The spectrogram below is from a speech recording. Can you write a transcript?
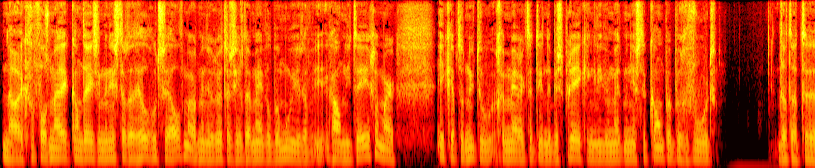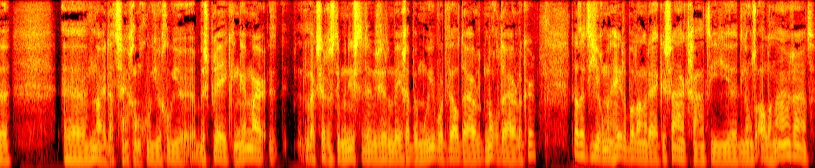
Nou, ik, volgens mij kan deze minister dat heel goed zelf. Maar als meneer Rutte zich daarmee wil bemoeien, dat, ik hou hem niet tegen. Maar ik heb tot nu toe gemerkt dat in de besprekingen die we met minister Kamp hebben gevoerd... dat dat... Uh, uh, nou, dat zijn gewoon goede, goede besprekingen. Maar laat ik zeggen, als de minister er zich ermee gaat bemoeien... wordt wel duidelijk, nog duidelijker... dat het hier om een hele belangrijke zaak gaat die, die ons allen aangaat.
